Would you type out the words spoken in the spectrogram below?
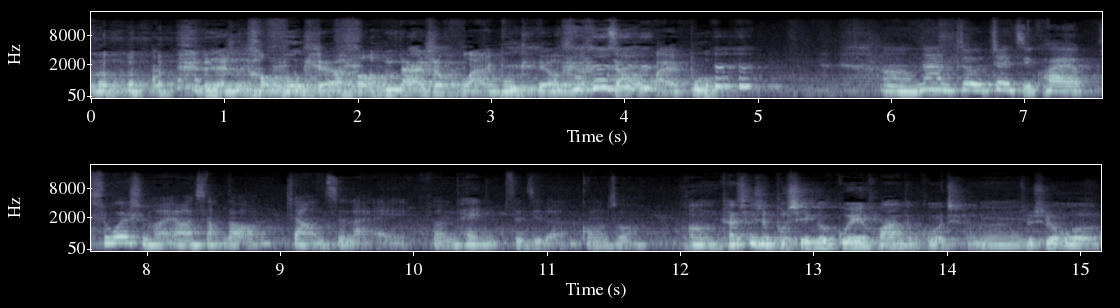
人家是头部 KOL，我们大概是踝部 KOL，脚踝部。嗯，那就这几块是为什么要想到这样子来分配你自己的工作？嗯，它其实不是一个规划的过程，嗯就是我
